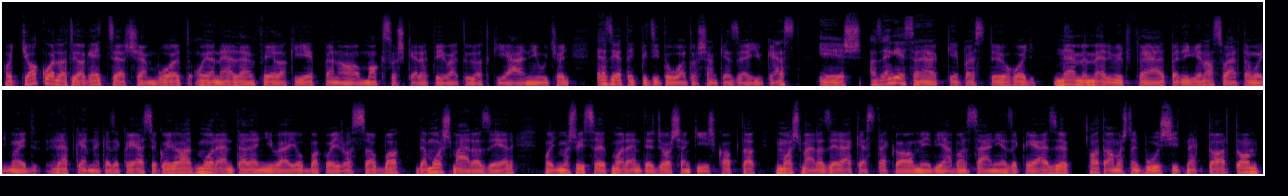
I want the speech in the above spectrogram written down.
hogy gyakorlatilag egyszer sem volt olyan ellenfél, aki éppen a maxos keretével tudott kiállni, úgyhogy ezért egy picit óvatosan kezeljük ezt, és az egészen elképesztő, hogy nem merült fel, pedig én azt vártam, hogy majd repkednek ezek a jászok, hogy hát Morentel ennyivel jobbak vagy rosszabbak, de most már azért, hogy most visszajött Morent és gyorsan ki is kaptak, most már azért elkezdtek a médiában szállni ezek a jelzők. Hatalmas nagy bullshitnek tartom,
